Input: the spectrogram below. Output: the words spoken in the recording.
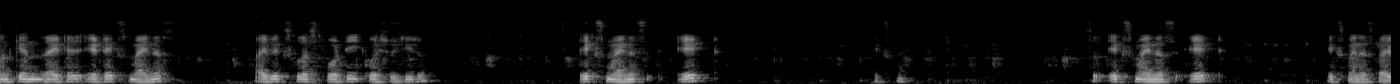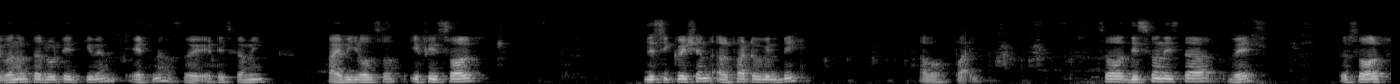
one can write it 8x minus 5x plus 40 equals to 0 x minus 8 x so x minus 8 x minus 5 one of the root is given 8 now so it is coming 5 is also. If we solve this equation alpha 2 will be above 5 so this one is the way to solve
